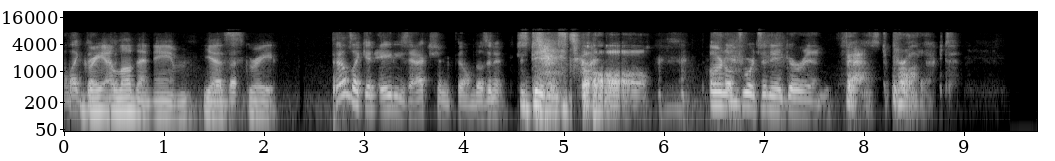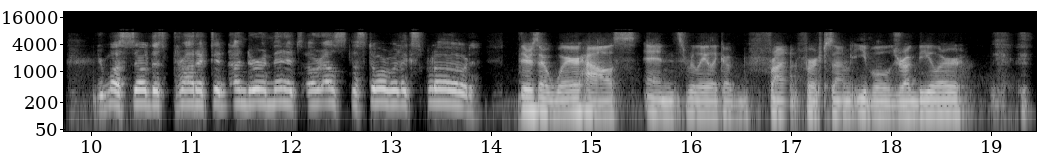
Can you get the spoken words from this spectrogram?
I like great. That. I love that name. Yes, that. great. Sounds like an 80s action film, doesn't it? Steven Seagal, oh, Arnold Schwarzenegger in Fast Product. You must sell this product in under a minute or else the store will explode. There's a warehouse and it's really like a front for some evil drug dealer.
